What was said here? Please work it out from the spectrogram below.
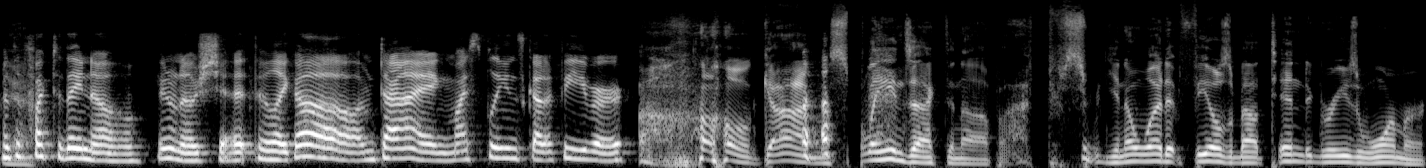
What the fuck do they know? They don't know shit. They're like, oh, I'm dying. My spleen's got a fever. Oh God, my spleen's acting up. I, you know what? It feels about ten degrees warmer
